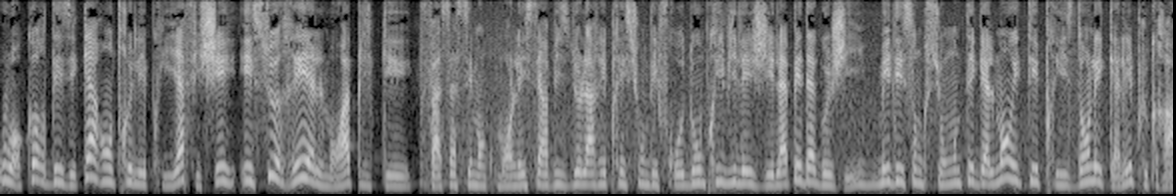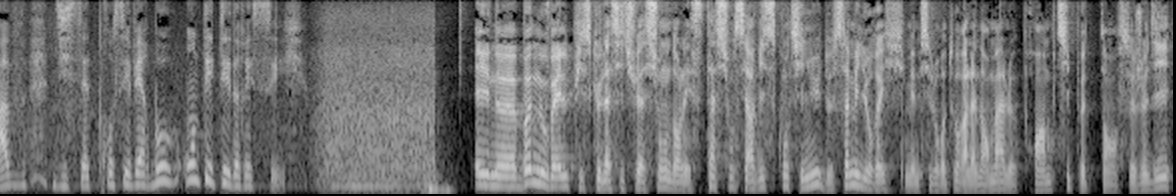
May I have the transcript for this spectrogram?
ou encore des écarts entre les prix affichés et ceux réellement appliqués. Face à ces manquements, les services de la répression des fraudes ont privilégié la pédagogie, mais des sanctions ont également été prises dans les cas les plus graves. 17 procès-verbaux ont été dressés. Et une bonne nouvelle puisque la situation dans les stations-service continue de s'améliorer, même si le retour à la normale prend un petit peu de temps. Ce jeudi,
